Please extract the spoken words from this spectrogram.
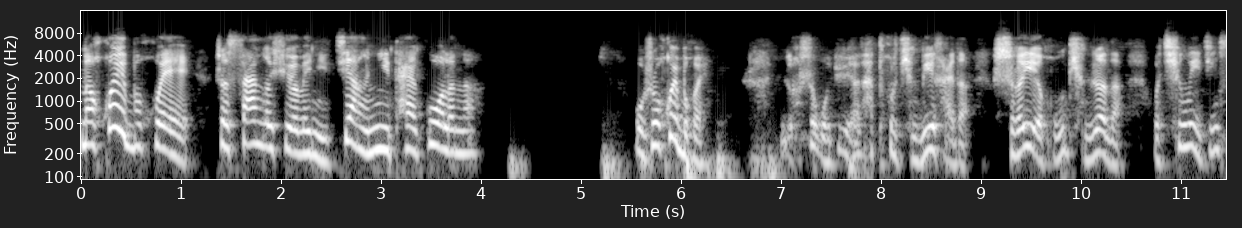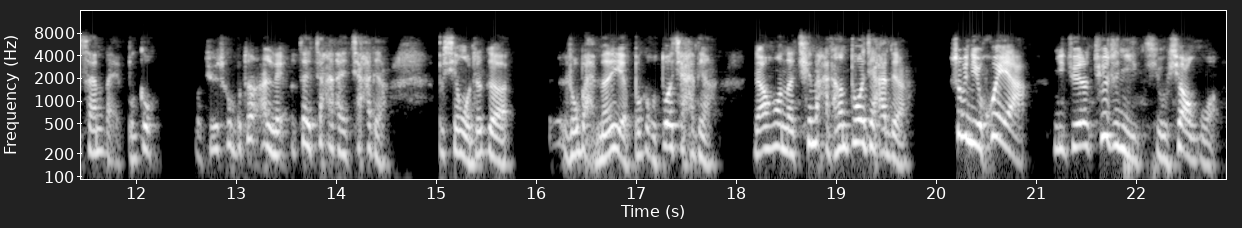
那会不会这三个穴位你降逆太过了呢？我说会不会？老师，我就觉得他吐的挺厉害的，舌也红，挺热的。我清胃经三百不够，我觉得我这二两再加再加点，不行，我这个揉板门也不够，多加点。然后呢，清大肠多加点，是不是你会呀？你觉得确实你有效果，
